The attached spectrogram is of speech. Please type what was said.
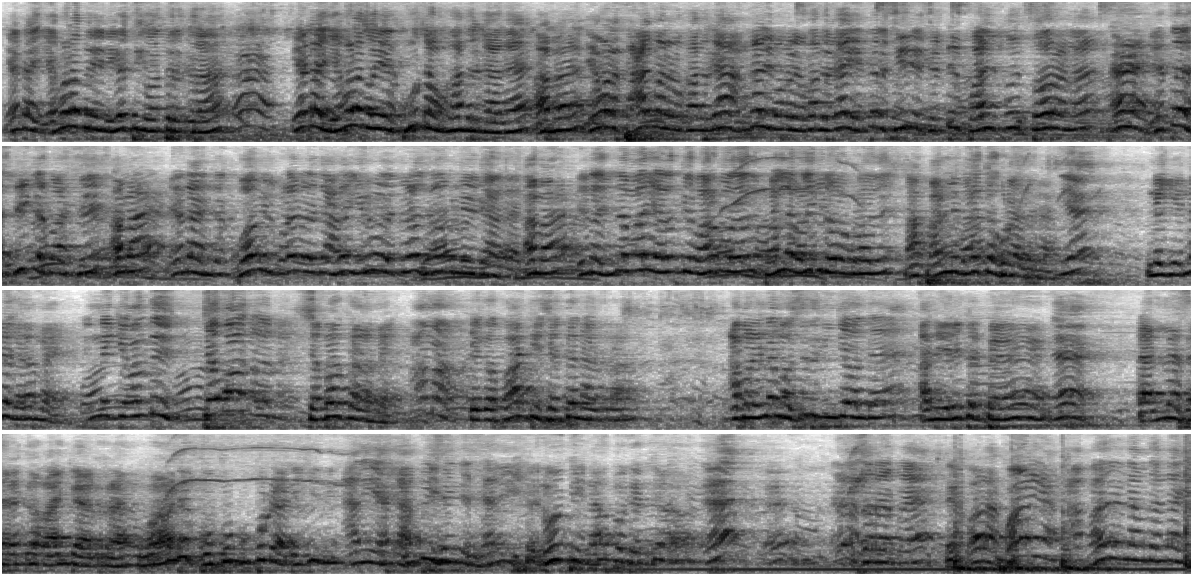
ஏண்டா எவ்வளவு பெரிய நிகழ்ச்சிக்கு வந்திருக்கிறான் ஏண்டா எவ்வளவு பெரிய கூட்டம் உட்கார்ந்திருக்காங்க? ஆமா. எவ்வளவு தாய்மார் உட்கார்ந்திருக்கா? அங்காளி மகள் உட்கார்ந்திருக்கா? எத்தனை சீரியல் செட்டு பல்பு ஆ. எத்தனை ஸ்பீக்கர் பாக்ஸ் ஆமா. ஏண்டா இந்த கோவில் கூட இருபது லட்சம் ரூபாய் செலவு பண்ணிருக்காங்க ஆமா. ஏண்டா இந்த மாதிரி இடத்துக்கு வரும்போது பல்ல வலிக்கிட்டு வரக்கூடாது? நான் பள்ளி வளர்க்க கூடாதுங்க ஏன்? இன்னைக்கு என்ன கிழமை? இன்னைக்கு வந்து செவ்வாய்க்கிழமை. செவ்வாய்க்கிழமை. ஆமா. எங்க பாட்டி செத்த நாள்றான் அப்புறம் என்ன மசூதிக்கு இங்க வந்த? அது இருக்கட்டும். நல்ல சரக்க வாங்கி ஆடுறான் வாட குப்பு குப்புன்னு அடிக்குது. அது என் தம்பி செஞ்ச சரி நூத்தி நாற்பது லட்சம் ஆ? என்ன சொல்றப்ப போடா, போயா. பதினெண்டாம் தானே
